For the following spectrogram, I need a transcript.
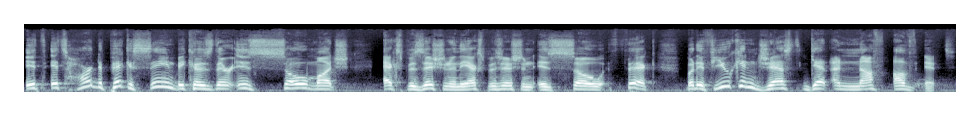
it, it's hard to pick a scene because there is so much exposition and the exposition is so thick. But if you can just get enough of it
